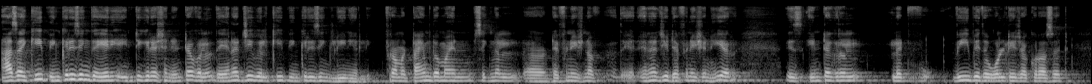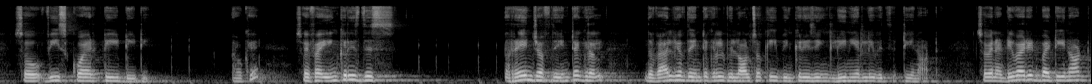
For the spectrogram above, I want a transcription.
as I keep increasing the area integration interval, the energy will keep increasing linearly. From a time domain signal uh, definition of the energy definition here is integral, let V be the voltage across it. So V square T dt. Okay. So if I increase this range of the integral, the value of the integral will also keep increasing linearly with T naught. So when I divide it by T naught,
